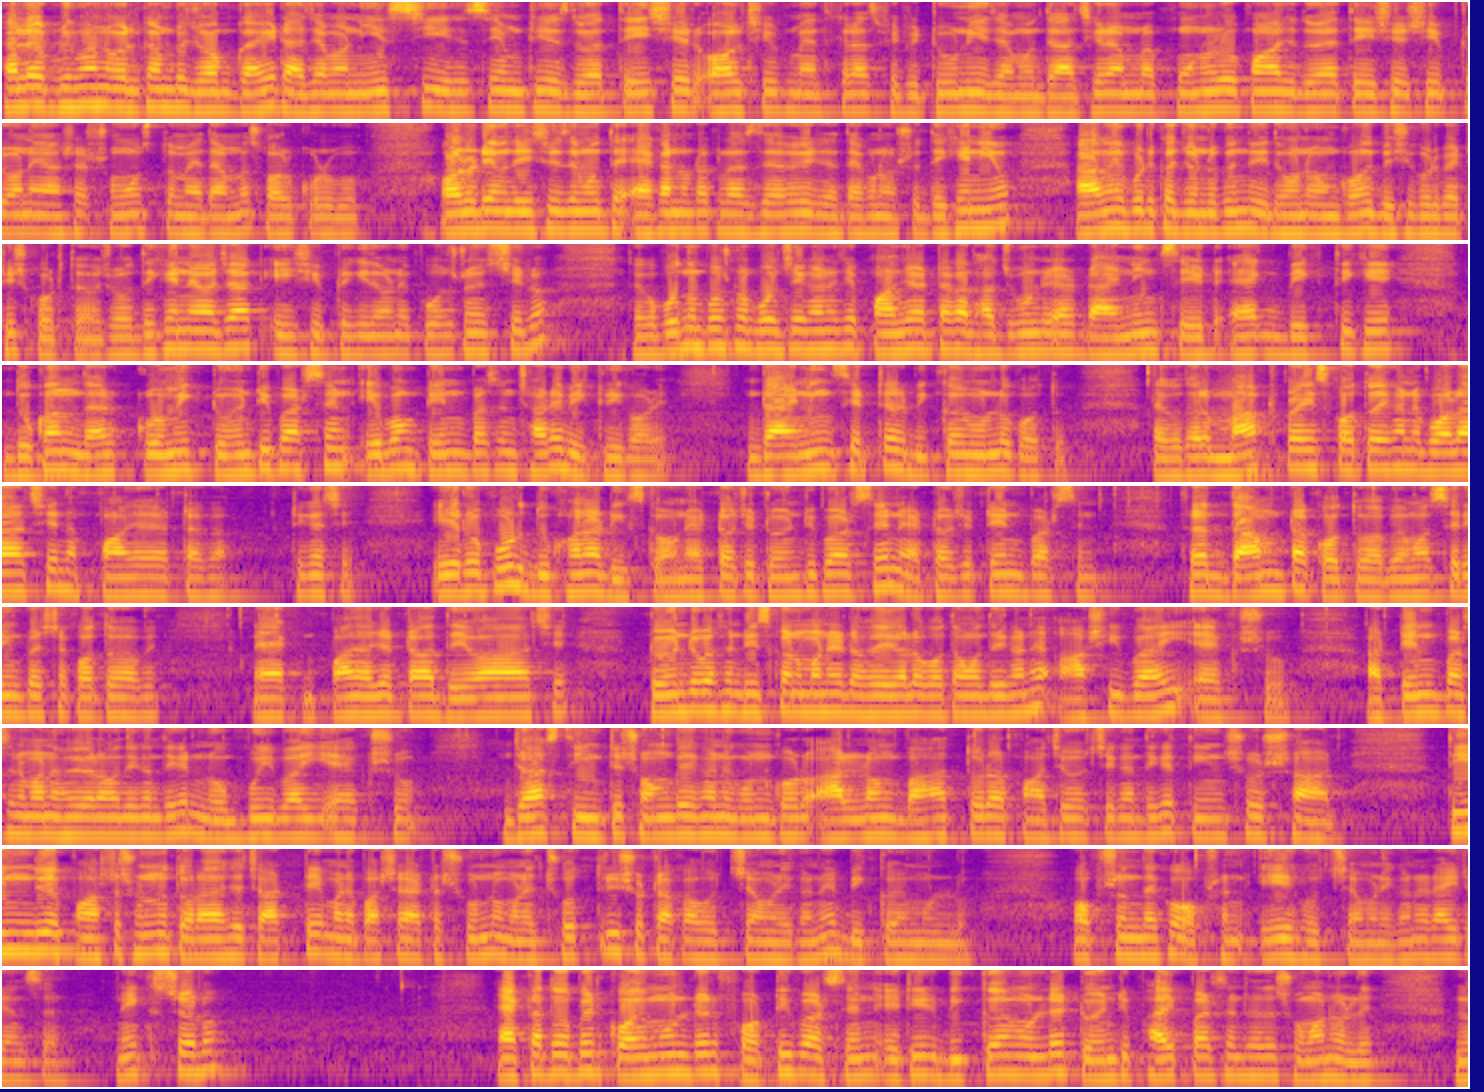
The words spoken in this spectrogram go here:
Hello everyone welcome to job guide আজ আমরা নিয়ে এসেছি এসএসএমটিএস দু হাজার তেইশের all shift math class fifty two নিয়ে, যার মধ্যে আজকের আমরা পনেরো পাঁচ দু হাজার তেইশের শিফট ওয়ানে আসা সমস্ত ম্যাথ আমরা সলভ করব। অলরেডি আমাদের এই সিরিজের মধ্যে একান্নটা ক্লাস দেওয়া হয়ে যাতে এখন অবশ্যই দেখে নিও। আগামী পরীক্ষার জন্য কিন্তু এই ধরনের অঙ্ক বেশি করে প্র্যাকটিস করতে হবে। চলো দেখে নেওয়া যাক, এই শিফটে কী ধরনের প্রশ্ন এসেছিল। দেখো, প্রথম প্রশ্ন বলছে এখানে যে পাঁচ হাজার টাকা ধার্য মূল্যের একটা ডাইনিং সেট এক ব্যক্তিকে দোকানদার ক্রমিক টোয়েন্টি পার্সেন্ট এবং টেন পার্সেন্ট ছাড়ে বিক্রি করে। ডাইনিং সেটটার বিক্রয় মূল্য কত? দেখো, তাহলে মার্কড প্রাইস কত এখানে বলা আছে? না পাঁচ হাজার টাকা, ঠিক আছে? এর ওপর দুখানা ডিসকাউন্ট একটা হচ্ছে টোয়েন্টি পার্সেন্ট একটা হচ্ছে টেন পার্সেন্ট তাহলে দামটা কত হবে? আমার সেলিং প্রাইসটা কত হবে? এক পাঁচ হাজার টাকা দেওয়া আছে। টোয়েন্টি পার্সেন্ট ডিসকাউন্ট মানে এটা হয়ে গেল কত আমাদের এখানে? আশি বাই একশো। আর টেন পার্সেন্ট মানে হয়ে গেল আমাদের এখান থেকে নব্বই বাই একশো। জাস্ট তিনটে সংখ্যা এখানে গুণ করো। আর লং বাহাত্তর আর পাঁচে হচ্ছে এখান থেকে তিনশো ষাট। তিন দুয়ে পাঁচটা শূন্য তোলা আছে চারটে মানে পাশে একটা শূন্য মানে ছত্রিশশো টাকা হচ্ছে আমার এখানে বিক্রয় মূল্য। অপশন দেখো অপশান এ হচ্ছে আমার এখানে রাইট অ্যান্সার নেক্সট চলো। একটা দ্রব্যের ক্রয় মূল্যের ফর্টি পার্সেন্ট এটির বিক্রয় মূল্যের টোয়েন্টি ফাইভ পার্সেন্টের সাথে সমান হলে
